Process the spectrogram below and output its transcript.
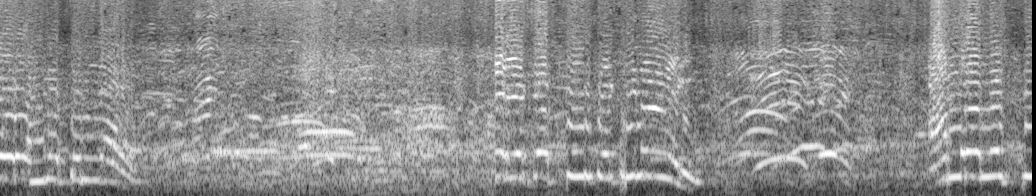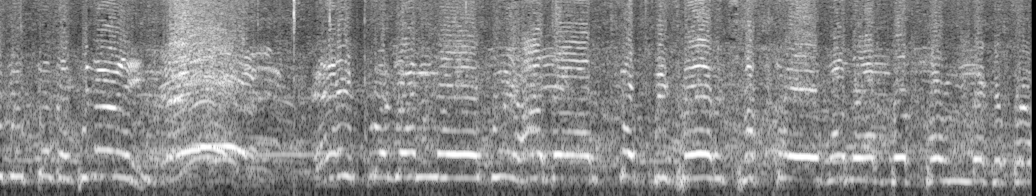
রহমতুল্লাহ। একাত্তর দেখি নাই। আমরা মুক্তিযুদ্ধ দেখি নাই। এই প্রজন্ম দুই হাজার চব্বিশের ছাত্র গণ দেখেছে।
